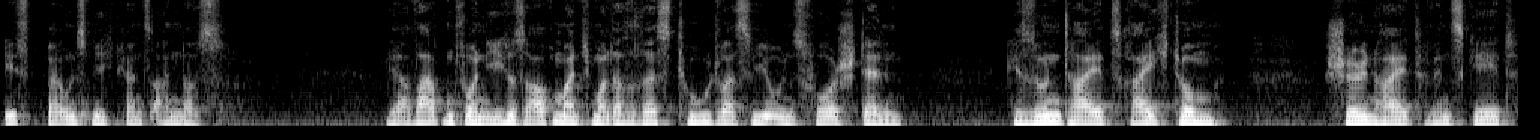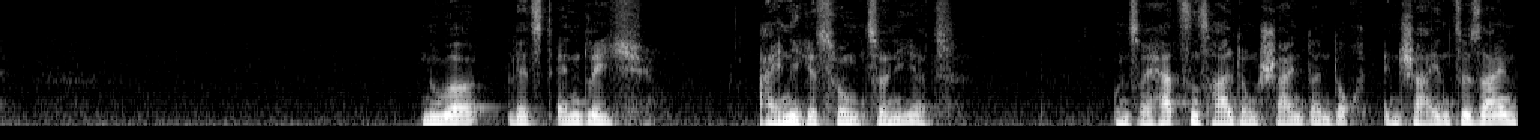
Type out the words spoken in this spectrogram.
ist bei uns nicht ganz anders. Wir erwarten von Jesus auch manchmal, dass er das tut, was wir uns vorstellen. Gesundheit, Reichtum, Schönheit, wenn es geht. Nur letztendlich einiges funktioniert. Unsere Herzenshaltung scheint dann doch entscheidend zu sein,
